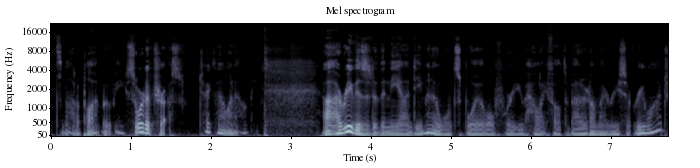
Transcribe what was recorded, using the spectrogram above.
It's not a plot movie. Sword of Trust. Check that one out. Uh, I revisited the Neon Demon. I won't spoil for you how I felt about it on my recent rewatch.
